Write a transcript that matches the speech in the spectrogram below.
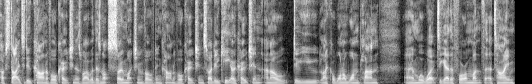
I've started to do carnivore coaching as well, but there's not so much involved in carnivore coaching. So I do keto coaching and I'll do you like a one on one plan Um, we'll work together for a month at a time,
